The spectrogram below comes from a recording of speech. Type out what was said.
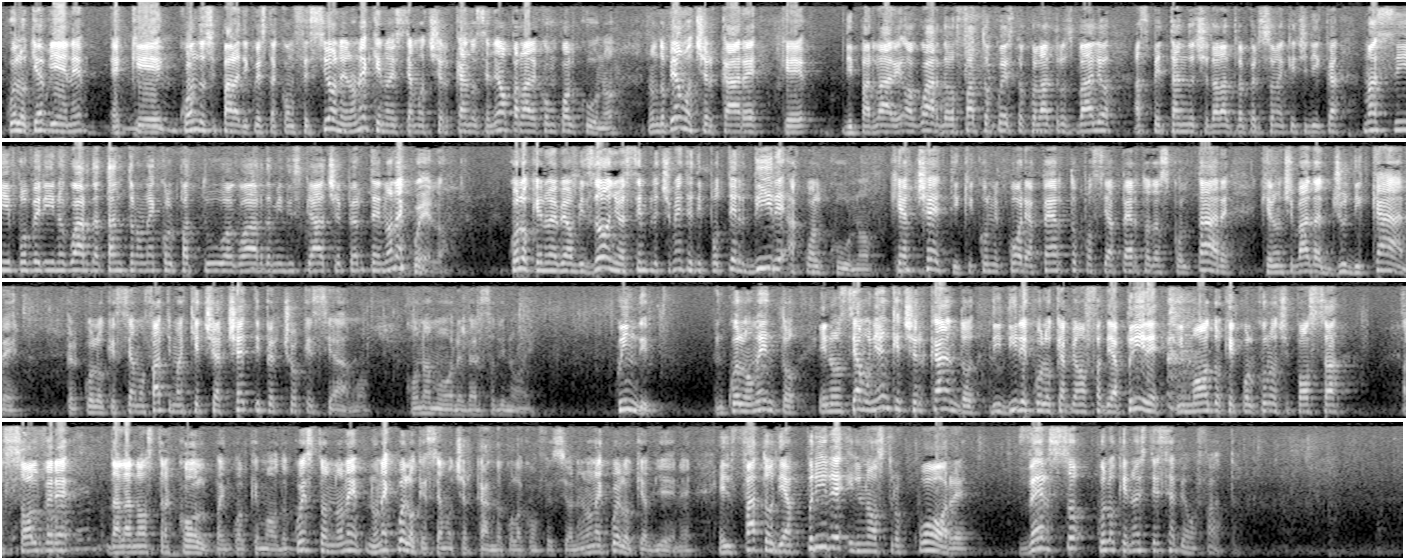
quello che avviene è che quando si parla di questa confessione non è che noi stiamo cercando, se andiamo a parlare con qualcuno, non dobbiamo cercare che di parlare, oh guarda ho fatto questo, quell'altro sbaglio, aspettandoci dall'altra persona che ci dica, ma sì, poverino, guarda, tanto non è colpa tua, guarda, mi dispiace per te, non è quello. Quello che noi abbiamo bisogno è semplicemente di poter dire a qualcuno che accetti, che con il cuore aperto sia aperto ad ascoltare, che non ci vada a giudicare per quello che siamo fatti, ma che ci accetti per ciò che siamo, con amore verso di noi. Quindi in quel momento e non stiamo neanche cercando di dire quello che abbiamo fatto, di aprire in modo che qualcuno ci possa assolvere dalla nostra colpa in qualche modo. Questo non è, non è quello che stiamo cercando con la confessione, non è quello che avviene, è il fatto di aprire il nostro cuore verso quello che noi stessi abbiamo fatto.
